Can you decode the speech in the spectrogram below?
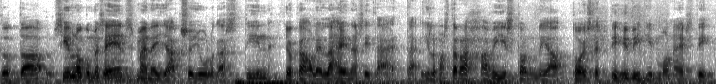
tota, silloin kun me se ensimmäinen jakso julkaistiin, joka oli lähinnä sitä, että ilmasta rahaa viisi tonnia toistettiin hyvinkin monesti.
